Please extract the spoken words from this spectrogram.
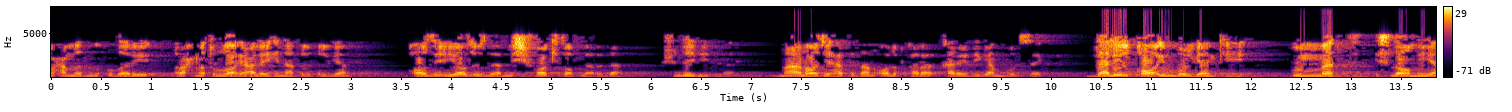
muhammad hudariy rahmatullohi alayhi naql qilgan qozi iyoz o'zlarini shifo kitoblarida shunday deydilar. Ma'no jihatidan olib qaraydigan bo'lsak dalil qoim bo'lganki ummat islomiya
